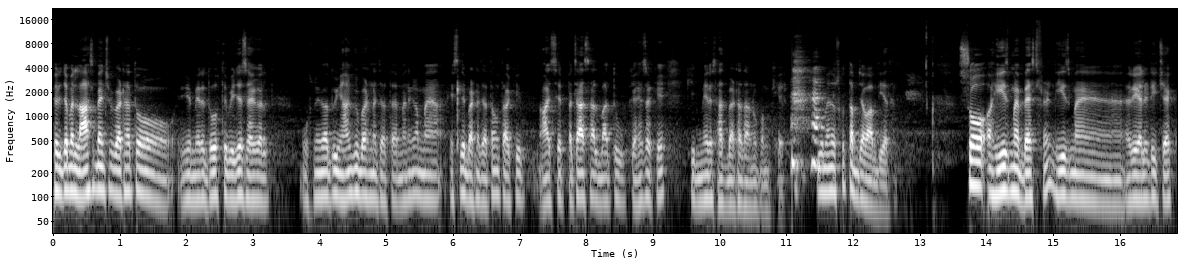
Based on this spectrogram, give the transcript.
फिर जब मैं लास्ट बेंच पे बैठा तो ये मेरे दोस्त थे विजय सहगल। उसने कहा तू यहाँ क्यों बैठना चाहता है? मैंने कहा मैं इसलिए बैठना चाहता हूँ ताकि आज से पचास साल बाद तू कह सके कि मेरे साथ बैठा था अनुपम खेर। ये मैंने उसको तब जवाब दिया था। So he is my best friend he is my reality check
